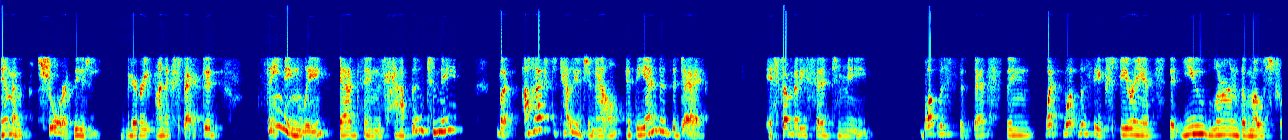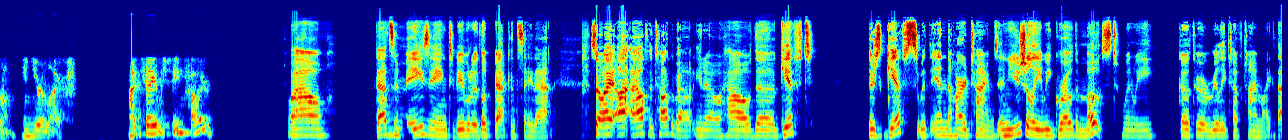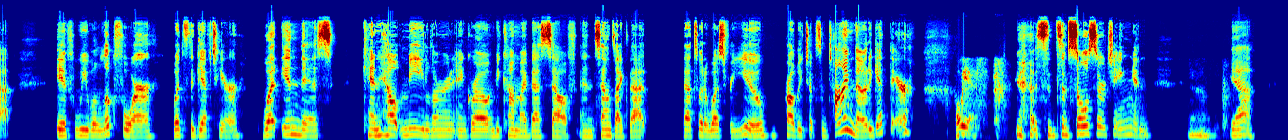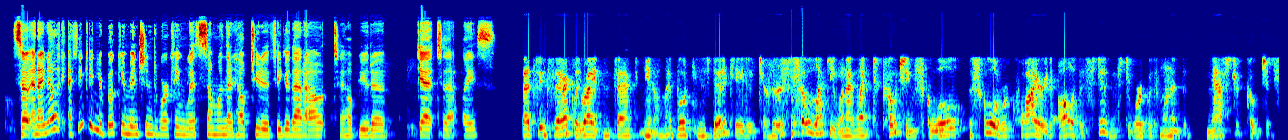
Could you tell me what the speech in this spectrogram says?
Am I sure these very unexpected, seemingly bad things happen to me? But I'll have to tell you, Janelle, at the end of the day, if somebody said to me, what was the best thing, what, what was the experience that you learned the most from in your life? I'd say it was being fired. Wow. That's mm-hmm. amazing to be able to look back and say that. So I, I often talk about, you know, how the gift, there's gifts within the hard times. And usually we grow the most when we go through a really tough time like that. If we will look for what's the gift here? What in this can help me learn and grow and become my best self? And sounds like that that's what it was for you. Probably took some time though to get there. Oh yes. Yes, and some soul searching and yeah. yeah. So, and I know, I think in your book you mentioned working with someone that helped you to figure that out, to help you to get to that place. That's exactly right. In fact, you know, my book is dedicated to her. So lucky when I went to coaching school, the school required all of the students to work with one of the master coaches.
